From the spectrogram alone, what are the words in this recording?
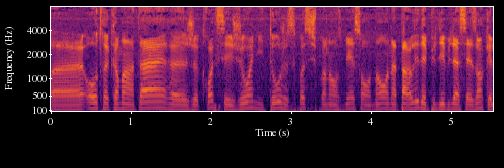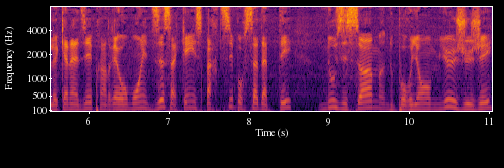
Euh, autre commentaire, euh, je crois que c'est Joanito, je ne sais pas si je prononce bien son nom. On a parlé depuis le début de la saison que le Canadien prendrait au moins 10 à 15 parties pour s'adapter. Nous y sommes. Nous pourrions mieux juger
